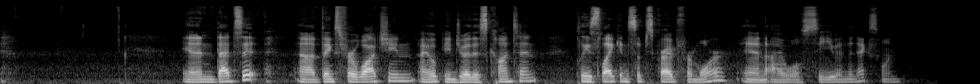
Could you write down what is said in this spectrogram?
And that's it. Uh, thanks for watching. I hope you enjoy this content. Please like and subscribe for more, and I will see you in the next one.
